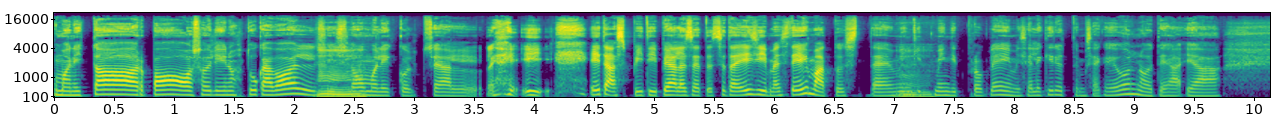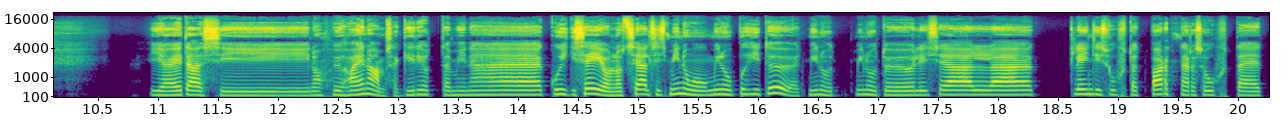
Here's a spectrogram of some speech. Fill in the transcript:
humanitaarbaas oli noh tugev all, siis mm -hmm. loomulikult seal edaspidi peale seda, seda esimest ehmatust mingit mm, -hmm. mingit probleemi selle kirjutamisega ei olnud ja, ja ja edasi noh, üha enam see kirjutamine, kuigi see ei olnud seal siis minu, minu põhitöö, et minu, minu töö oli seal äh, kliendisuhted, partnersuhted,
